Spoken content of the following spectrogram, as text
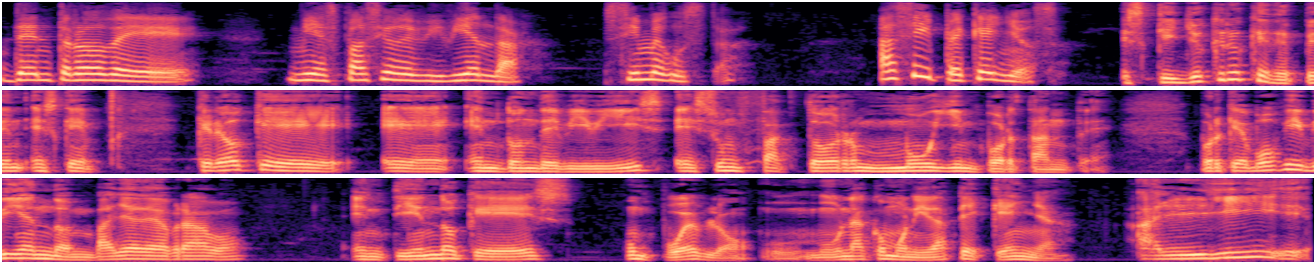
dentro de mi espacio de vivienda. Sí me gusta. Así, pequeños. Es que yo creo que depende, es que creo que eh, en donde vivís es un factor muy importante. Porque vos viviendo en Valle de Bravo, entiendo que es un pueblo, una comunidad pequeña. Allí,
